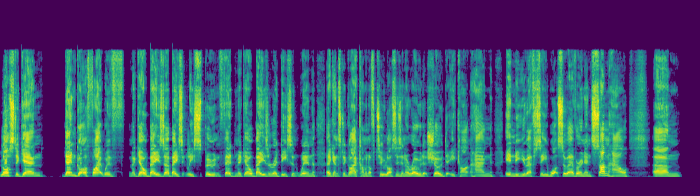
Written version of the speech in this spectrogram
lost again. Then got a fight with Miguel Baeza, basically spoon fed Miguel Baeza a decent win against a guy coming off two losses in a row that showed that he can't hang in the UFC whatsoever. And then somehow, um,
